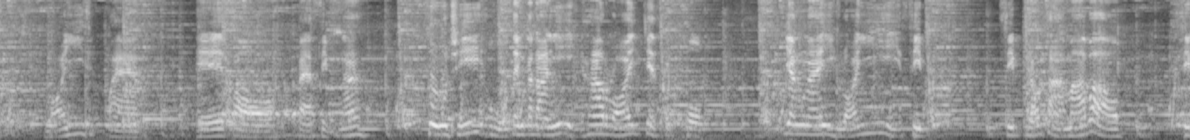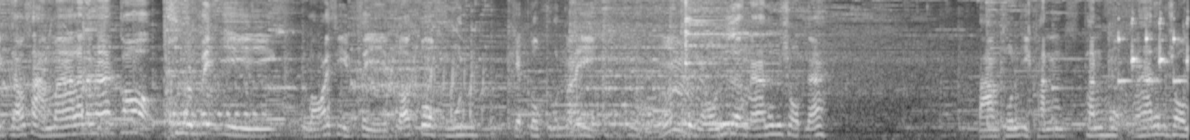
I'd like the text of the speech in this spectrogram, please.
ก 128 เอต่อ 80 นะซูชิโอ้โห เต็มกระดานนี้อีก 576 ยังไงอีก 120 10แถวสามมาเปล่า10แถวสามมาแล้วนะฮะ ก็คูณไปอีก 144ล้วตัวคูณ ก็บตัวคูณมาอีกอื้อหือเอาเรื่องนะท่านผู้ชมนะ ตามทุนอีกพันพันหกนะฮะท่านผู้ชม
